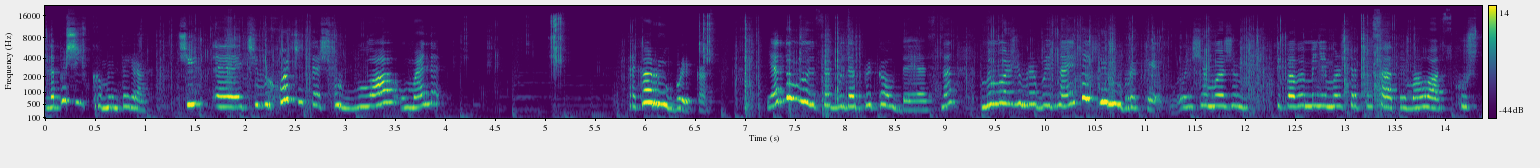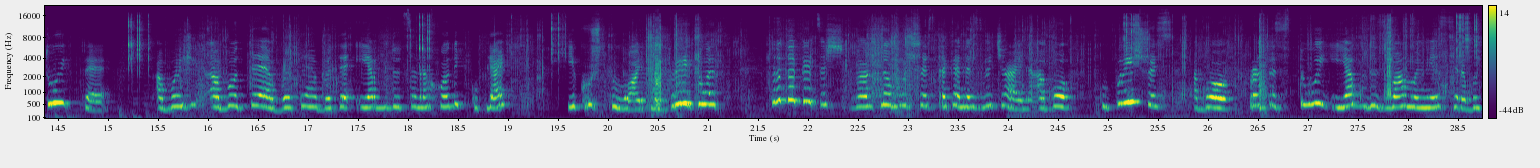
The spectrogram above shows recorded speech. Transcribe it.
напишіть в коментарях, чи, е, чи ви хочете, щоб була у мене така рубрика. Я думаю, це буде приколдесно. Ми можемо робити, знаєте, які рубрики? Ми ще можемо, типа ви мені можете писати, мала, скуштуйте, або, або те, або те, або те. І я буду це знаходити, купляти і куштувати, наприклад. Ну таке це ж щось таке незвичайне. Або купи щось, або протестуй, і я буду з вами вместе робити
